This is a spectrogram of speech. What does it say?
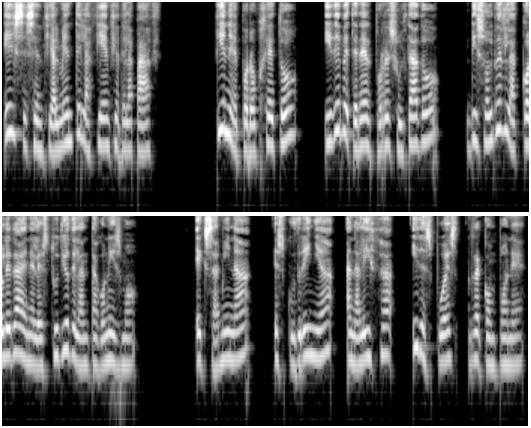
es esencialmente la ciencia de la paz. Tiene por objeto y debe tener por resultado disolver la cólera en el estudio del antagonismo. Examina escudriña analiza y despues recompone.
